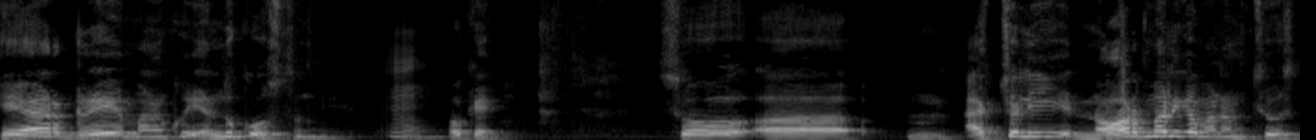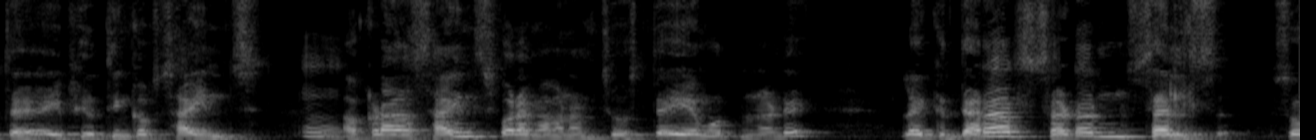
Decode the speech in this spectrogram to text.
హెయిర్ గ్రే మనకు ఎందుకు వస్తుంది. ఓకే. సో యాక్చువల్లీ నార్మల్గా మనం చూస్తే if you think of science. అక్కడ సైన్స్ పరంగా మనం చూస్తే ఏమవుతుందంటే like there are sudden cells so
